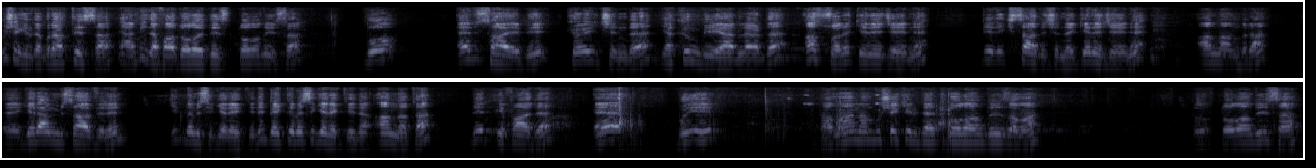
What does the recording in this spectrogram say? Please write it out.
bu şekilde bıraktıysa yani bir defa doladıysa, bu ev sahibi köy içinde yakın bir yerlerde az sonra geleceğini bir iki saat içinde geleceğini anlandıran e, gelen misafirin gitmemesi gerektiğini beklemesi gerektiğini anlatan bir ifade. Eğer bu ip tamamen bu şekilde dolandığı zaman do- dolandıysa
